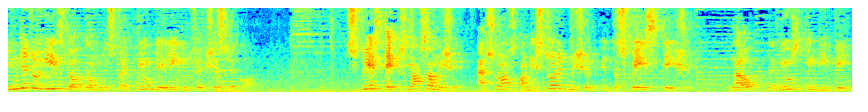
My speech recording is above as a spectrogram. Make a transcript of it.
India to ease lockdown despite new daily infectious record. SpaceX NASA mission, astronauts on historic mission in the space station. Now, the news in detail.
